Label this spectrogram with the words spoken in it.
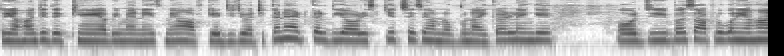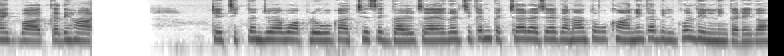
तो यहाँ जी देखें, अभी मैंने इसमें हाफ़ के जी जो है चिकन ऐड कर दिया और इसकी अच्छे से हम लोग बुनाई कर लेंगे। और जी बस आप लोगों ने यहाँ एक बात का ध्यान कि चिकन जो है वो आप लोगों का अच्छे से गल जाए। अगर चिकन कच्चा रह जाएगा ना तो वो खाने का बिल्कुल दिल नहीं करेगा।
